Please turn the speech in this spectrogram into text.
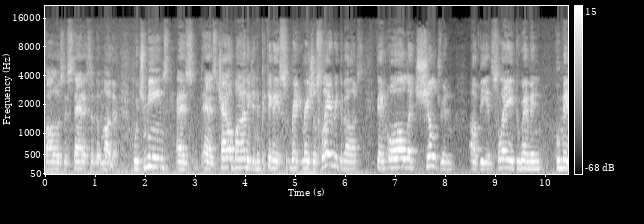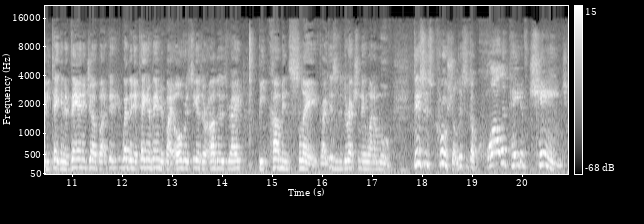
follows the status of the mother, which means as, as chattel bondage and particularly as ra- racial slavery develops, then all the children of the enslaved women who may be taken advantage of, whether they're taken advantage of by overseers or others, right, become enslaved, right? This is the direction they want to move. This is crucial. This is a qualitative change.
